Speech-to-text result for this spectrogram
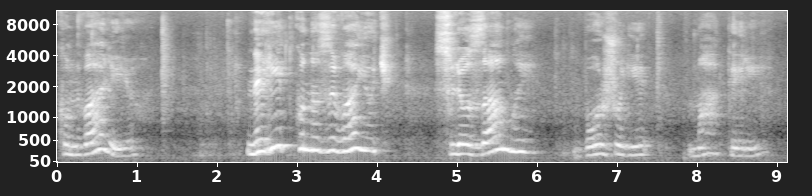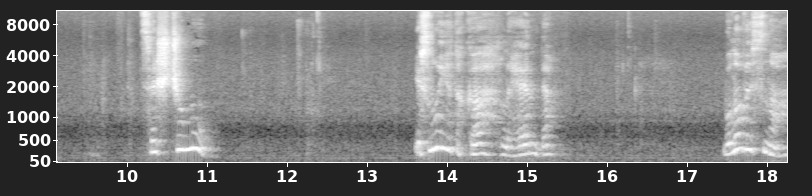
конвалію нерідко називають сльозами Божої Матері. Це ж чому? Існує така легенда. Була весна,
